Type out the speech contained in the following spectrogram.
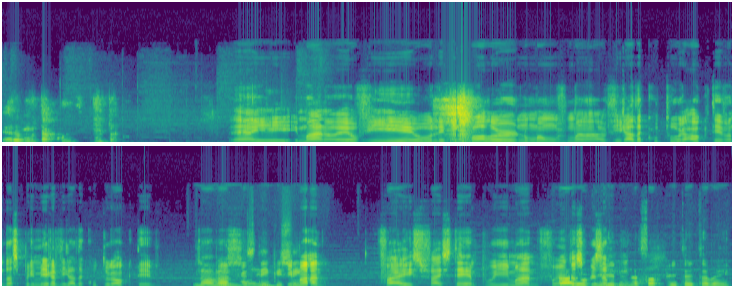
era muita coisa, muita coisa. É, e, mano, eu vi o Living Color numa uma virada cultural que teve, uma das primeiras viradas cultural que teve. Não, meu Faz tempo isso E, mano, faz, faz tempo. E, mano, foi uma Cara, das eu vi coisas. eles nessa fita aí também.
